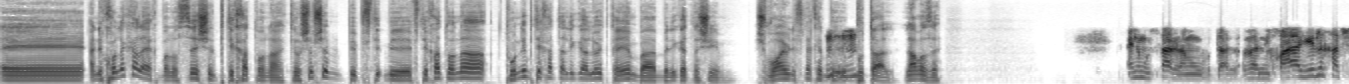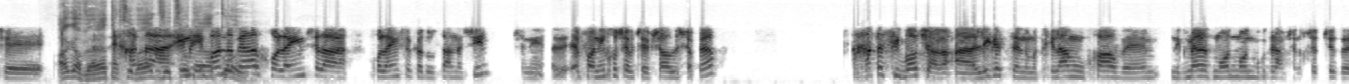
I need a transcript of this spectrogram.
אה, אני חולק עלייך בנושא של פתיחת עונה, כי אני חושב שבפתיחת עונה, טורניר פתיחת הליגה לא התקיים ב- בליגת נשים. שבועיים לפני כן מהמם. בוטל. למה זה? אין לי מושג למה הוא בוטל, אבל אני יכולה להגיד לך ש... אגב, והיה תקציב, היה קבוצות, היה בוא הכל. נדבר על חולאים של, ה... חולאים של כדורסל נשים, שאני... איפה אני חושבת שאפשר לשפר. אחת הסיבות שהליגה אצלנו מתחילה מאוחר ונגמרת מאוד מאוד מוקדם, שאני חושבת שזה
